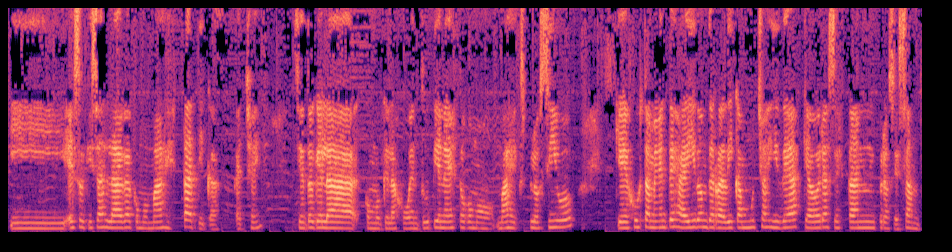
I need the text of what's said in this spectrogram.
y eso quizás la haga como más estática, ¿cachai? Siento que la, como que la juventud tiene esto como más explosivo, que justamente es ahí donde radican muchas ideas que ahora se están procesando.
